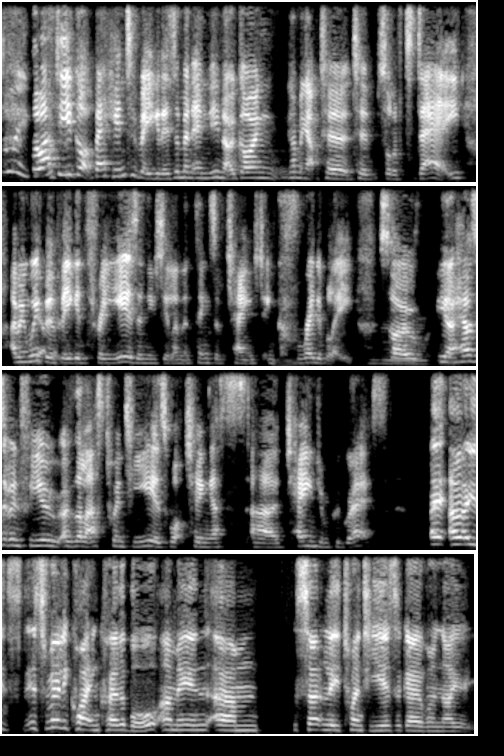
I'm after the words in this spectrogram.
so after you got back into veganism and, and you know going coming up to, to sort of today, I mean, we've yeah. been vegan three years in New Zealand and things have changed incredibly. Mm. So, you know, how's it been for you over the last twenty years watching us uh, change and progress? I, I, it's it's really quite incredible. I mean, um, certainly twenty years ago when I,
